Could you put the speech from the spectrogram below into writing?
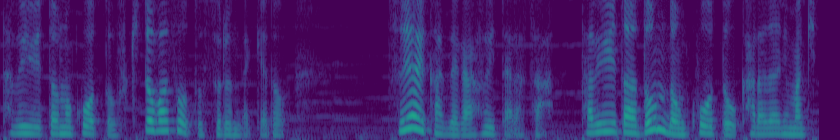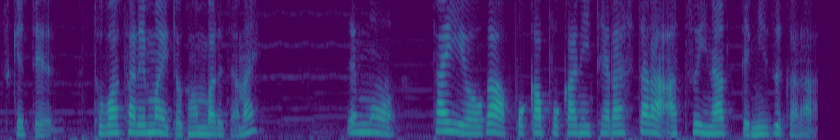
旅人のコートを吹き飛ばそうとするんだけど強い風が吹いたらさ旅人はどんどんコートを体に巻きつけて飛ばされまいと頑張るじゃない？でも太陽がポカポカに照らしたら暑いなって自ら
